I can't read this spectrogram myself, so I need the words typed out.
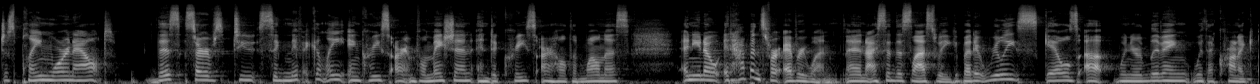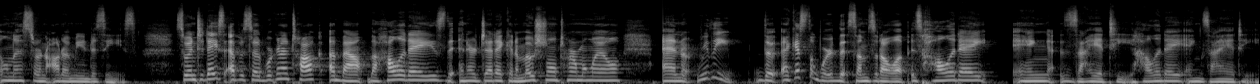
just plain worn out, this serves to significantly increase our inflammation and decrease our health and wellness. And you know, it happens for everyone. And I said this last week, but it really scales up when you're living with a chronic illness or an autoimmune disease. So, in today's episode, we're going to talk about the holidays, the energetic and emotional turmoil, and really, the I guess the word that sums it all up is holiday anxiety, holiday anxiety.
